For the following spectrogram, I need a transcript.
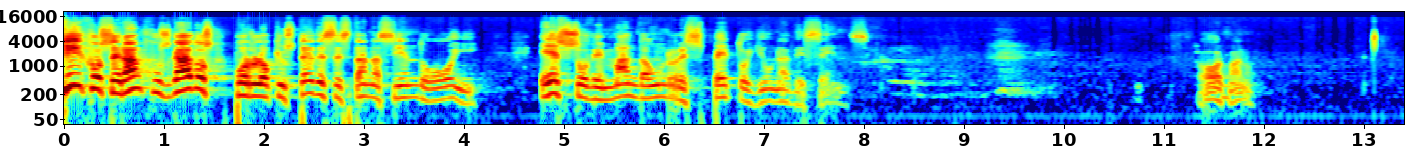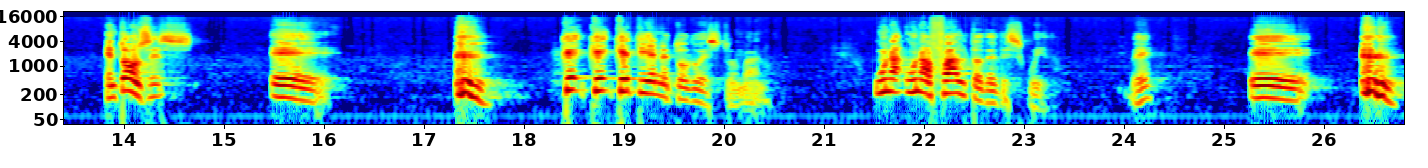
hijos serán juzgados por lo que ustedes están haciendo hoy. Eso demanda un respeto y una decencia. Oh, hermano. Entonces, eh, ¿qué, tiene todo esto, hermano? Una, una falta de descuido. ¿Ve? Eh,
